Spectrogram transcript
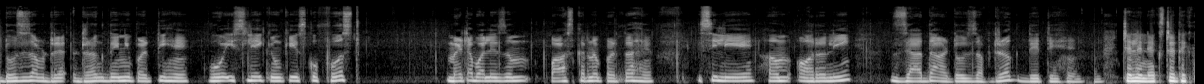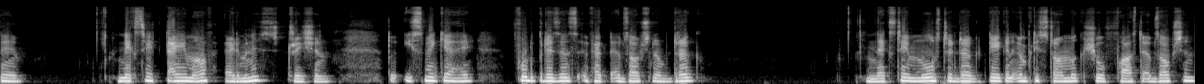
डोजेज ऑफ़ ड्रग देनी पड़ती हैं। वो इसलिए क्योंकि इसको फ़र्स्ट मेटाबॉलिज्म पास करना पड़ता है। इसीलिए हम औरली ज़्यादा डोजेज ऑफ़ ड्रग देते हैं। चलिए नेक्स्ट देखते हैं। नेक्स्ट है टाइम ऑफ़ एडमिनिस्ट्रेशन तो इसमें क्या है? Food presence effect absorption of drug next है most drug taken empty stomach show fast absorption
